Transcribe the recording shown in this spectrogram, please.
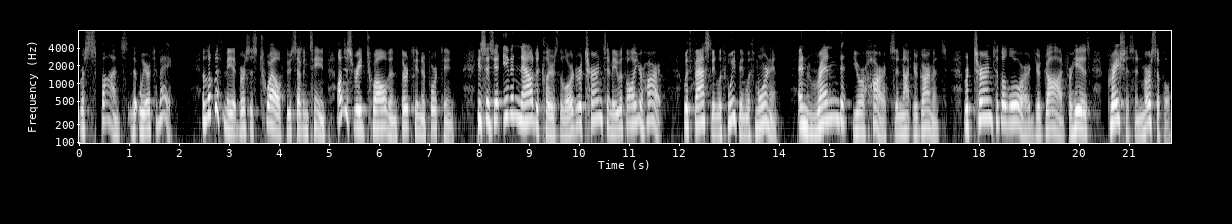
response that we are to make. And look with me at verses 12 through 17. I'll just read 12 and 13 and 14. He says, Yet even now declares the Lord, return to me with all your heart, with fasting, with weeping, with mourning, and rend your hearts and not your garments. Return to the Lord your God, for he is gracious and merciful.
